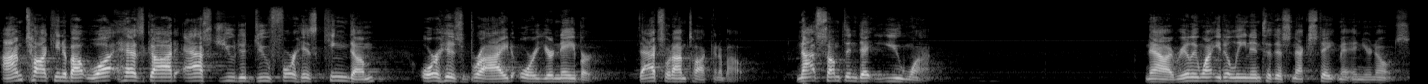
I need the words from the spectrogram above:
I'm talking about what has God asked you to do for his kingdom or his bride or your neighbor. That's what I'm talking about. Not something that you want. Now, I really want you to lean into this next statement in your notes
